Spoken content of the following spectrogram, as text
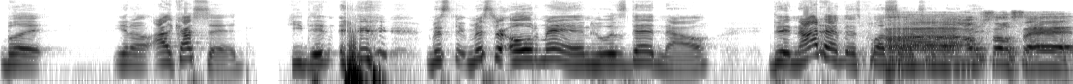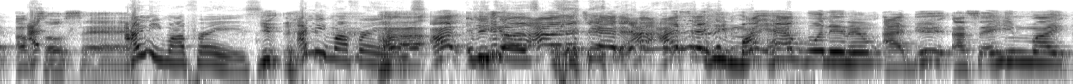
But you know, like I said, he didn't. Mister Mister Old Man, who is dead now, did not have this plus ultra. Ah, I'm so sad. I'm I- so sad. I need my praise. You- I need my praise Uh, I, because you know, I. I, I said he might have one in him. I did. I said he might.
